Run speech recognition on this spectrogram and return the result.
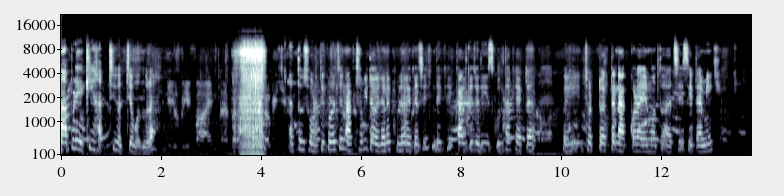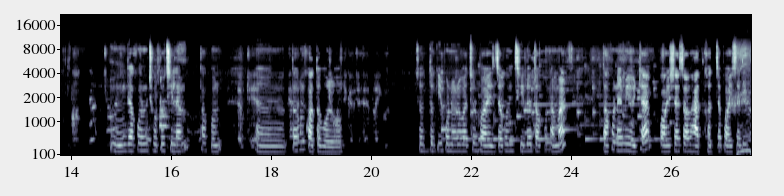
বাপরে, কি হাঁচি হচ্ছে বন্ধুরা। এত সর্দি করেছে নাক ছবিটা ওই জন্য খুলে রেখেছি। দেখি, কালকে যদি স্কুল থাকে একটা ওই ছোট্ট একটা নাক কড়াইয়ের মতো আছে, সেটা আমি যখন ছোট ছিলাম তখন তখন কত বলব? চোদ্দ কি পনেরো বছর বয়স যখন ছিল তখন আমার, তখন আমি ওইটা পয়সা সব হাত খরচা পয়সা দিত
